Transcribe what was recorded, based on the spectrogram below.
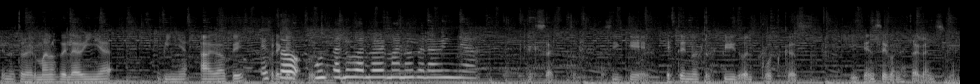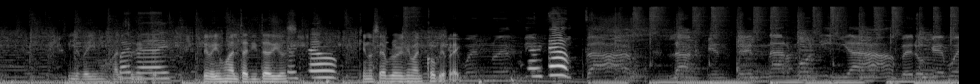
de nuestros hermanos de la viña, Viña Agape. Esto, un saludo a los hermanos de la viña. Exacto. Así que este es nuestro espíritu del podcast y quédense con esta canción. Y le pedimos al Bye tatita, bye. le pedimos al tatita Dios chao. que no sea problema el copyright. Chao. La gente en armonía, pero qué bueno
